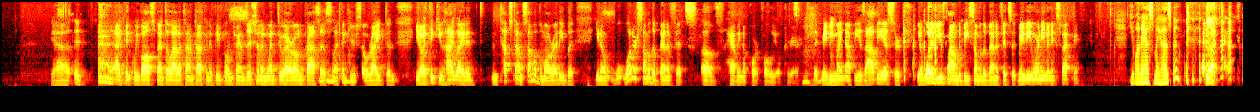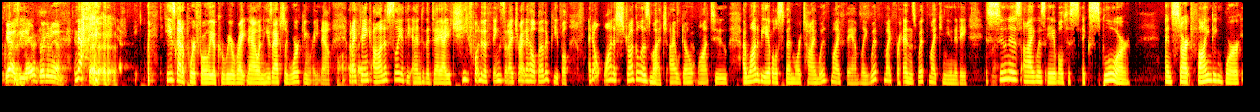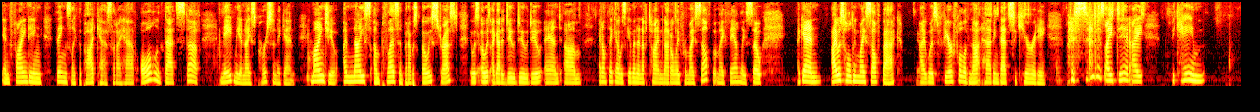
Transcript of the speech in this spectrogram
Yeah, it I think we've all spent a lot of time talking to people in transition and went through our own process. Mm-hmm. And I think mm-hmm. you're so right. And, you know, I think you highlighted and touched on some of them already, but you know, w- what are some of the benefits of having a portfolio career that maybe might not be as obvious, or you know, what have you found to be some of the benefits that maybe you weren't even expecting? You want to ask my husband? yeah, is he there? Bring him in. No, he's got a portfolio career right now and he's actually working right now. But okay. I think honestly, at the end of the day, I achieve one of the things that I try to help other people. I don't want to struggle as much. I don't want to, I want to be able to spend more time with my family, with my friends, with my community. As soon as I was able to explore and start finding work and finding things like the podcast that I have, all of that stuff made me a nice person again. Mind you, I'm nice, I'm pleasant, but I was always stressed. It was always, I got to do, do, do. And um, I don't think I was given enough time, not only for myself, but my family. So again, I was holding myself back. I was fearful of not having that security. But as soon as I did, I became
